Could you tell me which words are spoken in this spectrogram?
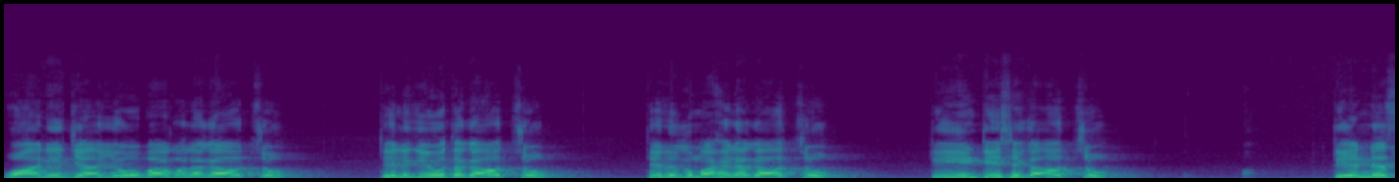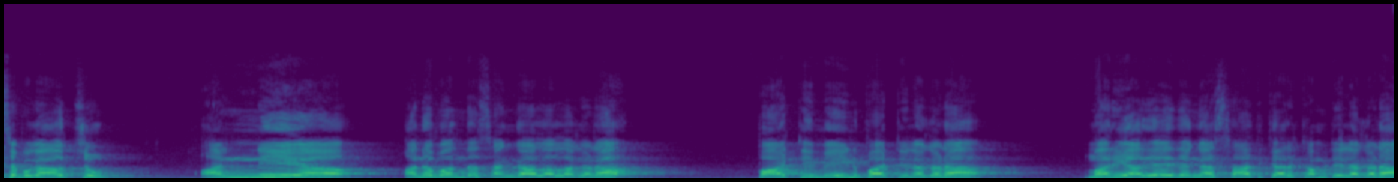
వాణిజ్య యువ భాగంలో కావచ్చు తెలుగు యువత కావచ్చు తెలుగు మహిళ కావచ్చు టీఎన్టీసీ కావచ్చు టీఎన్ఎస్ఎఫ్ కావచ్చు అన్ని అనుబంధ సంఘాలలో కూడా పార్టీ మెయిన్ పార్టీలో కూడా మరి అదేవిధంగా సాధికార కమిటీలో కూడా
